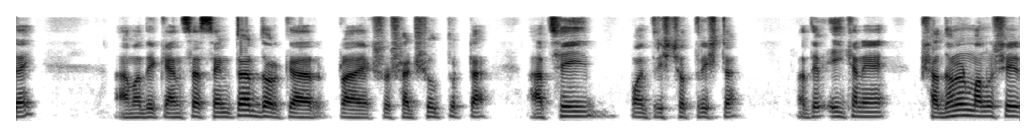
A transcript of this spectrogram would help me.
দেয়। আমাদের ক্যান্সার সেন্টার দরকার প্রায় একশো ষাট সত্তরটা, আছেই পঁয়ত্রিশ ছত্রিশটা। অতএব এইখানে সাধারণ মানুষের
